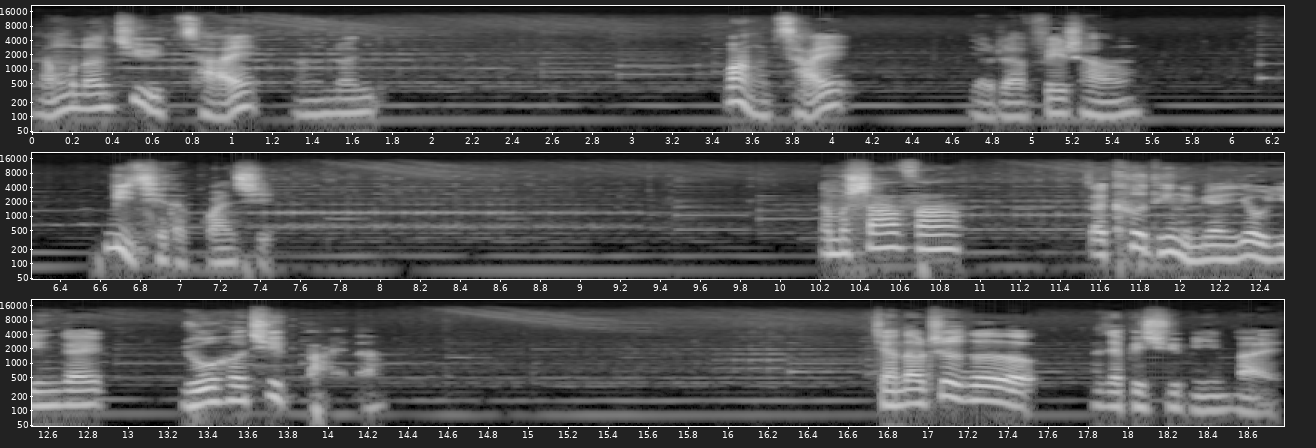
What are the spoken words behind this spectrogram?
能不能聚财，能不能旺财，有着非常密切的关系。那么沙发在客厅里面又应该如何去摆呢？讲到这个，大家必须明白，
